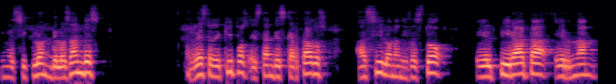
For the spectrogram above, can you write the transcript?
en el Ciclón de los Andes. El resto de equipos están descartados, así lo manifestó el pirata Hernán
